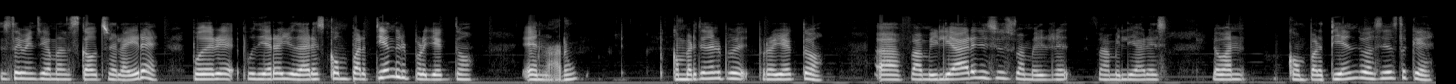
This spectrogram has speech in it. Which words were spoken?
este evento se llama Scouts al Aire poder, pudiera ayudar es compartiendo el proyecto en Claro. compartiendo el pro- proyecto a familiares y sus famili- familiares lo van compartiendo así hasta que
